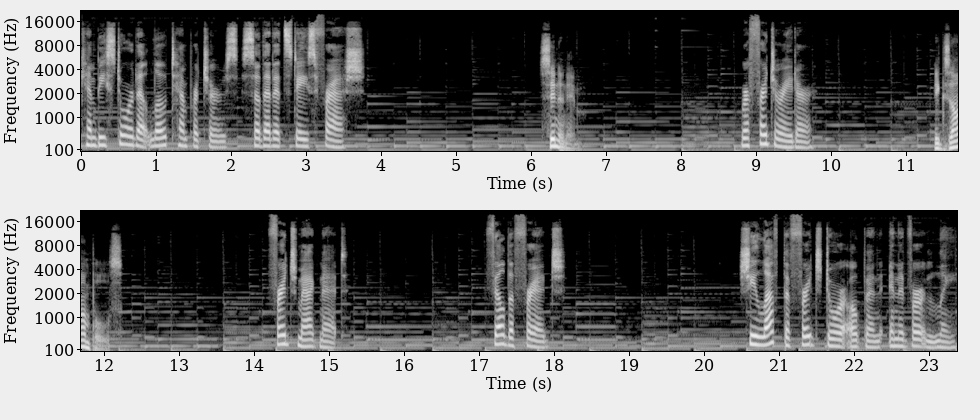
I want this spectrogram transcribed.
can be stored at low temperatures so that it stays fresh. Synonym. Refrigerator, Examples. Fridge magnet. Fill the fridge. She left the fridge door open inadvertently.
